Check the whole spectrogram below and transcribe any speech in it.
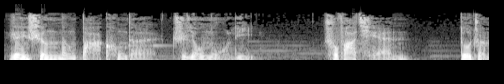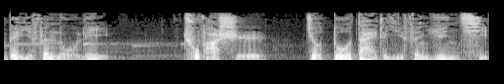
人生能把控的只有努力，出发前多准备一份努力，出发时就多带着一份运气。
